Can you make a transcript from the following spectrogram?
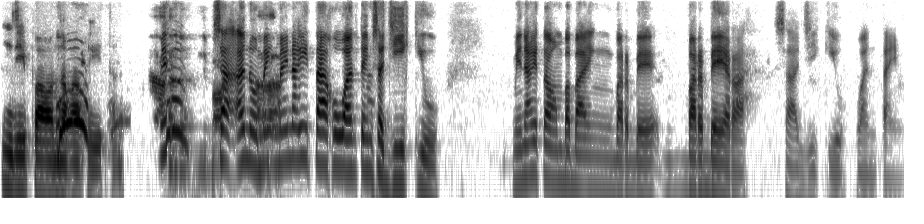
Hindi pa ako nakakita. Meron. Sa ano, may Ah. may nakita ako one time sa GQ. May nakita akong babaeng barbe, barbera sa GQ one time.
